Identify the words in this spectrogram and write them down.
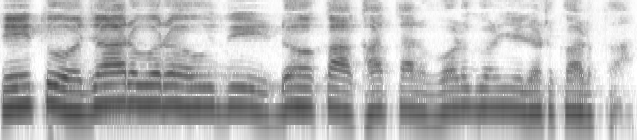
તે તો હજાર વર્ષ સુધી ડકા ખાતા વળગણીએ લટકાડતા.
